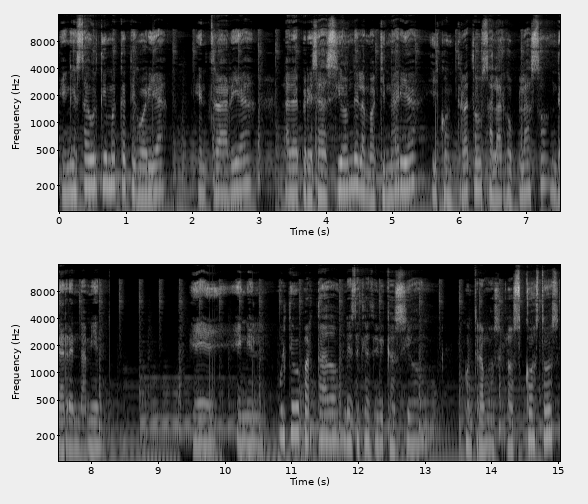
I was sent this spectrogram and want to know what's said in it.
En esta última categoría entraría la depreciación de la maquinaria y contratos a largo plazo de arrendamiento. Eh, en el último apartado de esta clasificación encontramos los costos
